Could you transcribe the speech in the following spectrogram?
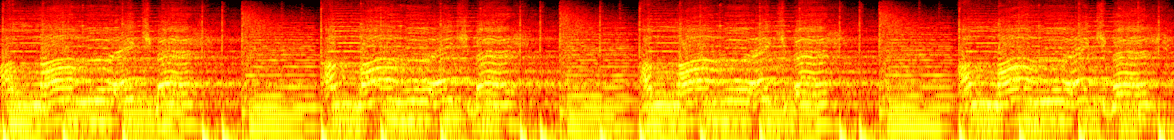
Allahu Ekber Allahu Ekber Allahu Ekber Allahu Ekber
